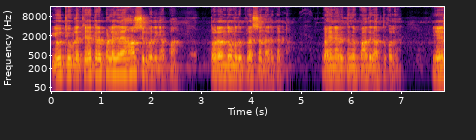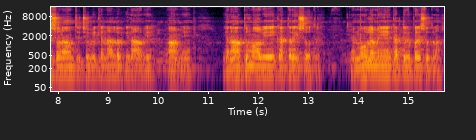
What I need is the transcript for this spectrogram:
யூடியூப்பில் கேட்குற பிள்ளைகளை ஆசீர்வதிங்கப்பா. தொடர்ந்து உமது பிரசன்னம் இருக்கட்டும். வழிநடத்துங்க பாதுகாத்து கொள்ளுங்க இயேசு நாம் திச்சுபிக்க நல்ல பிதாவே. ஆமே என் ஆத்துமாவே கத்தரை சோத்ரி என் மூலமே கத்திரி பரிசுத்தனார்.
